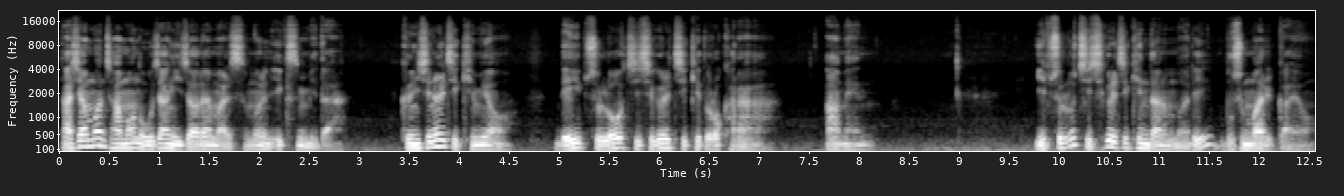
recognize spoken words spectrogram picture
다시 한번 잠언 5장 2절의 말씀을 읽습니다. 근신을 지키며 내 입술로 지식을 지키도록 하라. 아멘. 입술로 지식을 지킨다는 말이 무슨 말일까요?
